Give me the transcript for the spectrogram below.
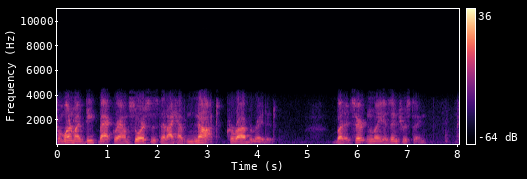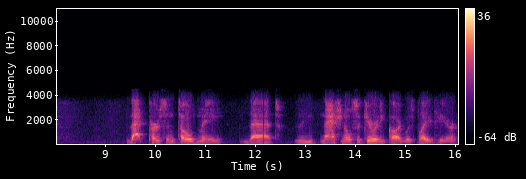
from one of my deep background sources that I have not corroborated, but it certainly is interesting. That person told me that the national security card was played here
